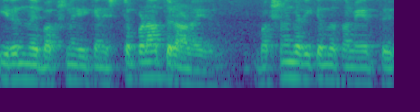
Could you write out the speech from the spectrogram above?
ഇരുന്ന് ഭക്ഷണം കഴിക്കാൻ ഇഷ്ടപ്പെടാത്ത ഒരാളായിരുന്നു. ഭക്ഷണം കഴിക്കുന്ന സമയത്ത്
